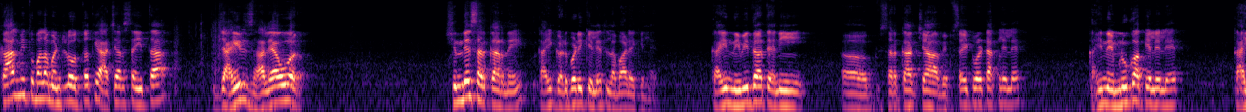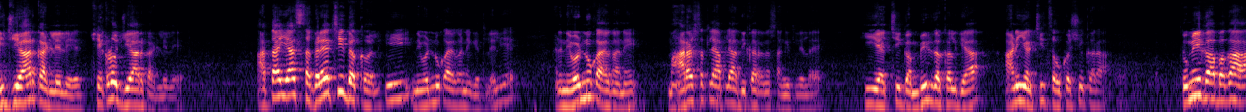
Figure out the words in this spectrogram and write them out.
काल मी तुम्हाला म्हटलं होतं की आचारसंहिता जाहीर झाल्यावर शिंदे सरकारने काही गडबडी केल्यात लबाडे केल्या आहेत काही निविदा त्यांनी सरकारच्या वेबसाईटवर टाकलेल्या आहेत. काही नेमणुका केलेल्या आहेत. काही जी आर काढलेले आहेत. शेकडो जी आर काढलेले आहेत. आता या सगळ्याची दखल ही निवडणूक आयोगाने घेतलेली आहे. आणि निवडणूक आयोगाने महाराष्ट्रातल्या आपल्या अधिकाऱ्यांना सांगितलेलं आहे की याची गंभीर दखल घ्या आणि याची चौकशी करा. तुम्ही का बघा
